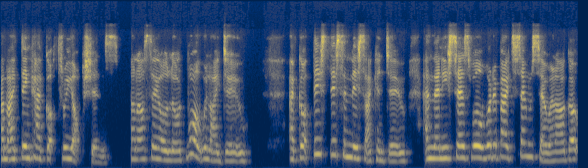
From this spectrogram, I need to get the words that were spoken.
and I think I've got three options, and I'll say, "Oh Lord, what will I do?" I've got this, this, and this I can do. And then he says, Well, what about so and so? And I'll go,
